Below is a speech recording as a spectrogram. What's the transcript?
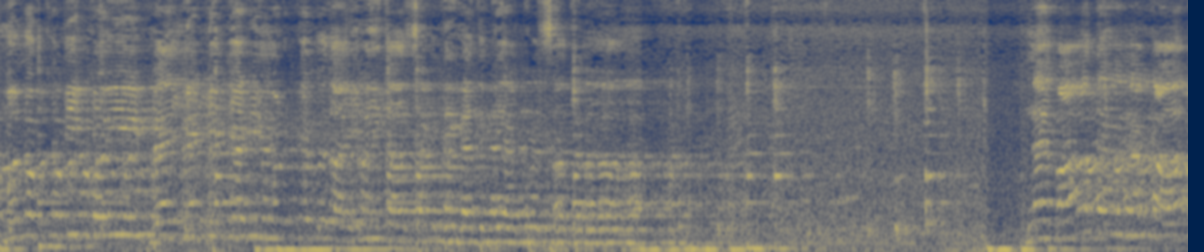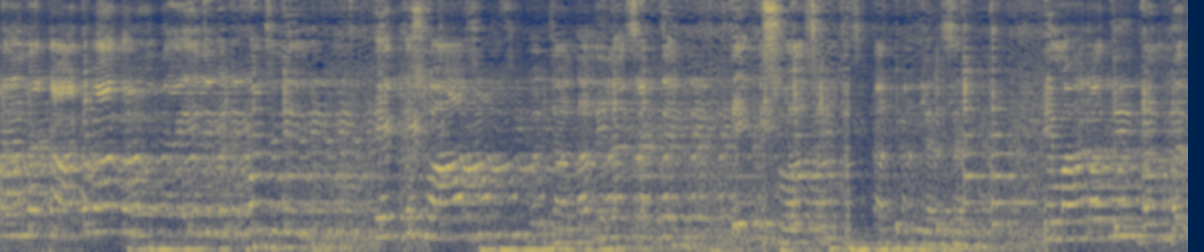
ਮਨੁੱਖ ਦੀ ਕੋਈ ਵੈਲਿਡਿਟੀ ਜਿਹੜੀ ਮੁੜ ਕੇ ਵਧਾਈ ਨਹੀਂ ਜਾ ਸਕਦੀ ਗੱਜ ਕੇ ਆਖੋ ਸਤਨਾਮ ਨਾ ਬਾਤ ਨਹੀਂ ਲੈ ਸਕਦੇ ਇੱਕ ਸਵਾਸ ਨੂੰ ਤੁਸੀਂ ਘੱਟ ਨਹੀਂ ਲੈ ਸਕਦੇ। ਇਹ ਮਹਾਰਾਜ ਬੰਦਰ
